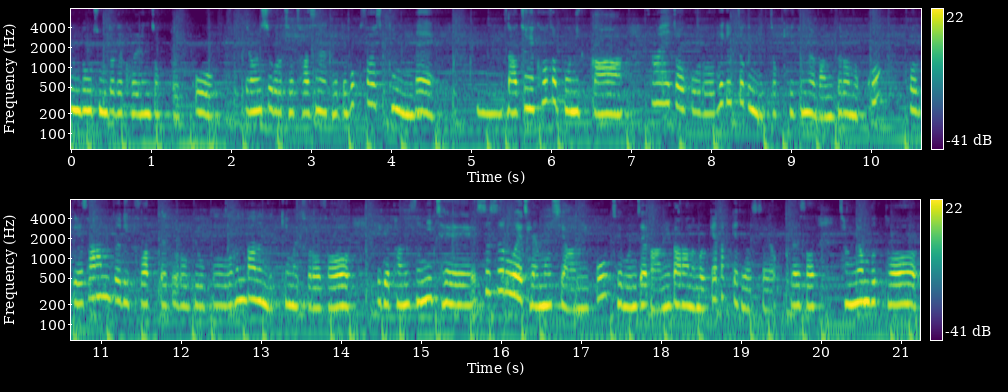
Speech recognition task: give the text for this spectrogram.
운동 중독에 걸린 적도 있고 이런 식으로 제 자신을 되게 혹사시켰는데 음, 나중에 커서 보니까 사회적으로 획일적인 미적 기준을 만들어 놓고 거기에 사람들이 부합되도록 요구한다는 느낌을 들어서 이게 단순히 제 스스로의 잘못이 아니고 제 문제가 아니다라는 걸 깨닫게 되었어요. 그래서 작년부터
